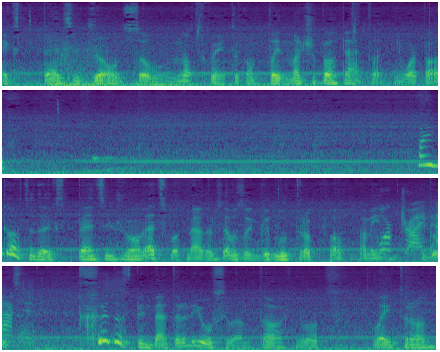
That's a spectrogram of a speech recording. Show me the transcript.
expensive drone, so I'm not going to complain much about that. Let me warp off. I got the expensive drone, that's what matters. That was a good loot drop. Well, I mean, Warp drive good. active. Could have been better, you will see what I'm talking about later on.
